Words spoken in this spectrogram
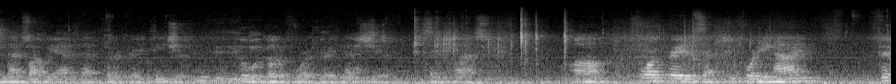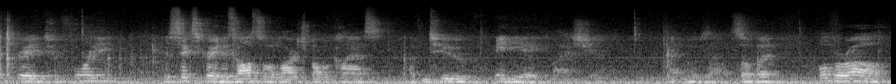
And that's why we added that third grade teacher who will go to fourth grade next year, same classroom. Um, Fourth grade is at 249, fifth grade 240. The sixth grade is also a large bubble class of 288 last year. That moves out. So, but overall,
